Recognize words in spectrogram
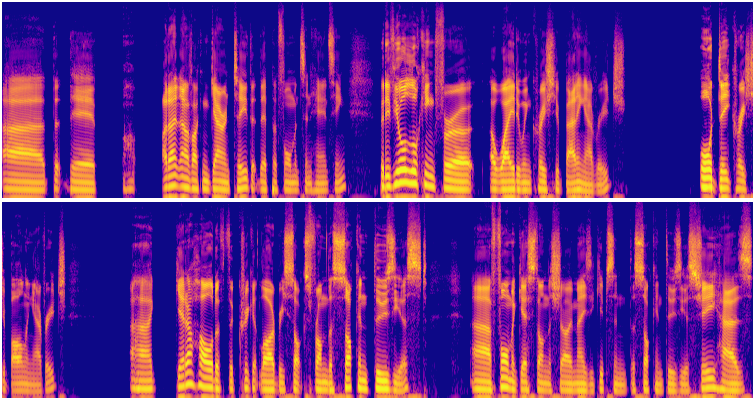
uh, that they're. I don't know if I can guarantee that they're performance enhancing, but if you're looking for a, a way to increase your batting average or decrease your bowling average, uh, get a hold of the Cricket Library socks from the Sock Enthusiast. Uh, former guest on the show, Maisie Gibson, the sock enthusiast. She has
